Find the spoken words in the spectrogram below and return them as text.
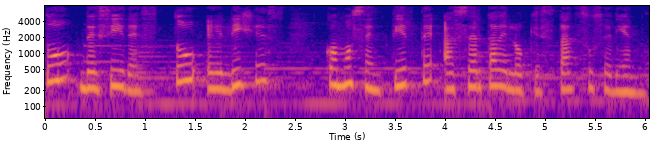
tú decides, tú eliges cómo sentirte acerca de lo que está sucediendo.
